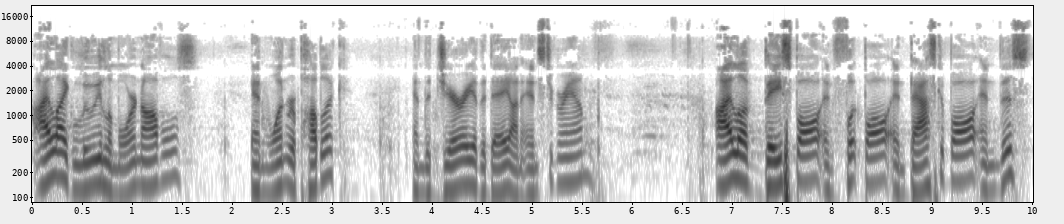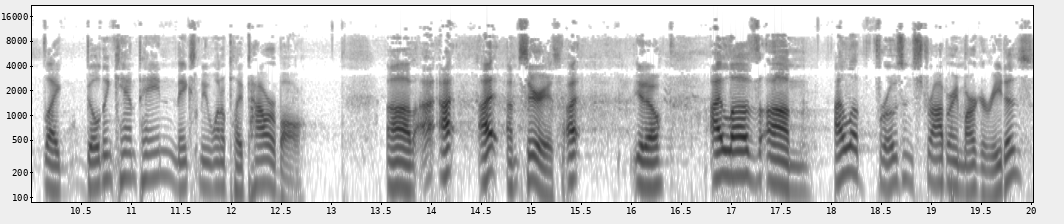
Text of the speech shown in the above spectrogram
I like Louis L'Amour novels and One Republic and the Jerry of the Day on Instagram. I love baseball and football and basketball, and this like building campaign makes me want to play Powerball. Um, I, I, I, am serious. I, you know, I love, um, I love frozen strawberry margaritas.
